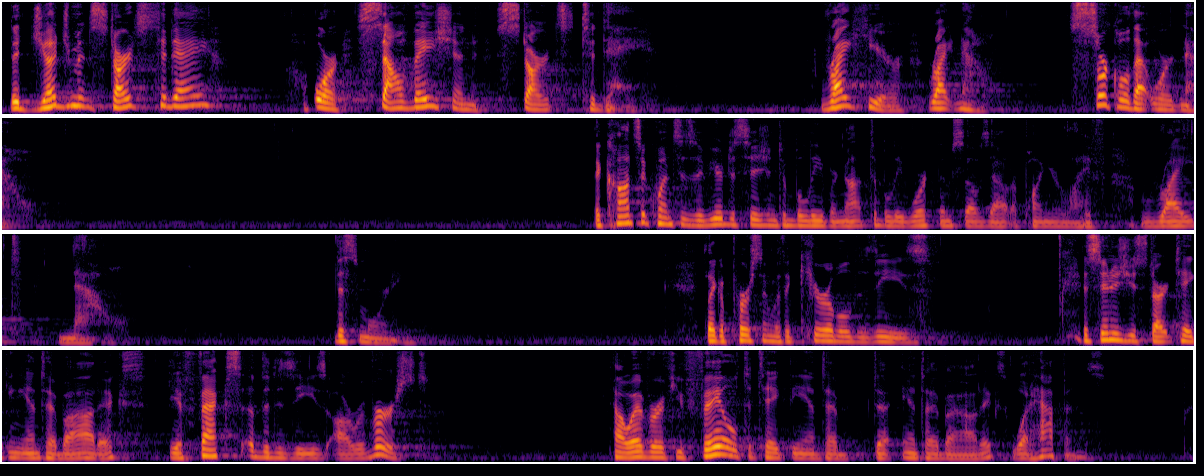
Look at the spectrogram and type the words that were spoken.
The judgment starts today, or salvation starts today. Right here, right now. Circle that word now. The consequences of your decision to believe or not to believe work themselves out upon your life right now, this morning. It's like a person with a curable disease. As soon as you start taking antibiotics, the effects of the disease are reversed. However, if you fail to take the anti- antibiotics, what happens?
